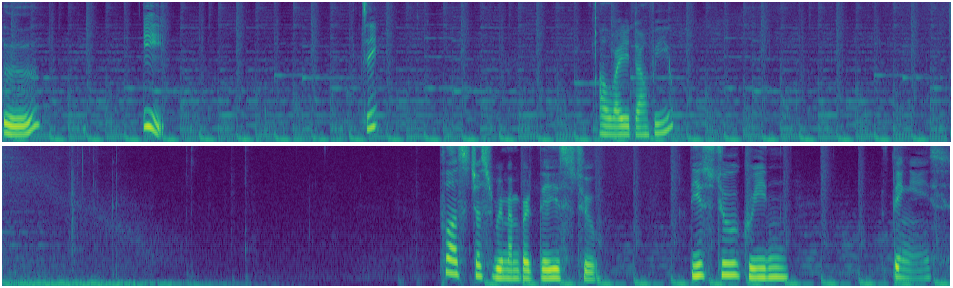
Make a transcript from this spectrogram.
u, e. See? I'll write it down for you. Plus, just remember these two. These two green thingies.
